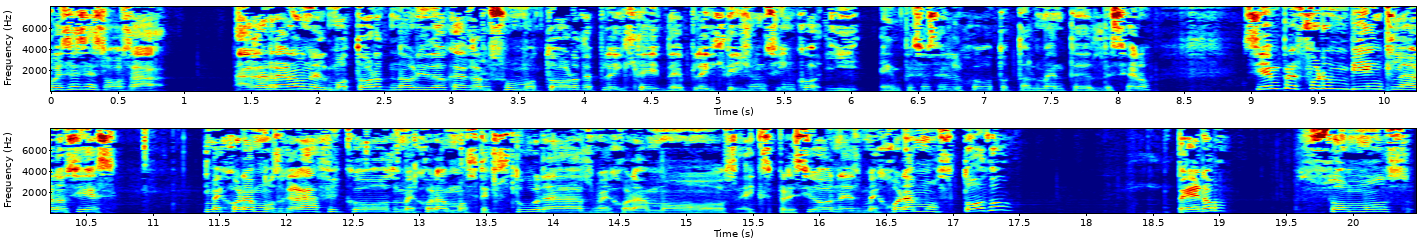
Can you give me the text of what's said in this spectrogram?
pues es eso, o sea, agarraron el motor, Naughty Dog agarró su motor de, Playsta- de PlayStation 5 y empezó a hacer el juego totalmente desde cero. Siempre fueron bien claros y es, mejoramos gráficos, mejoramos texturas, mejoramos expresiones, mejoramos todo, pero somos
